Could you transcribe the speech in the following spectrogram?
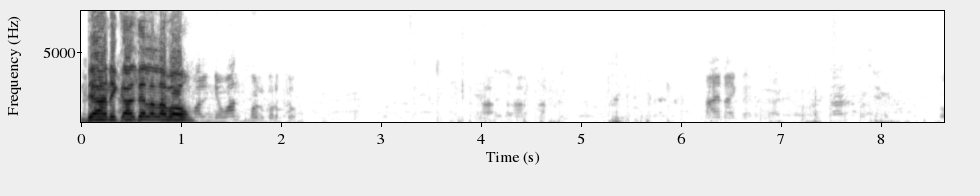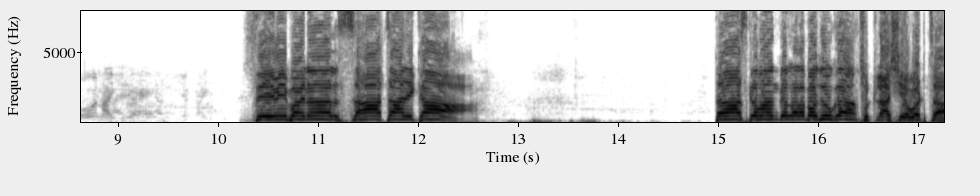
द्या निकाल द्याला भाऊ. सेमीफायनल सहाचा निकाल. तास क्रमांक लाला का? सुटला शेवटचा.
